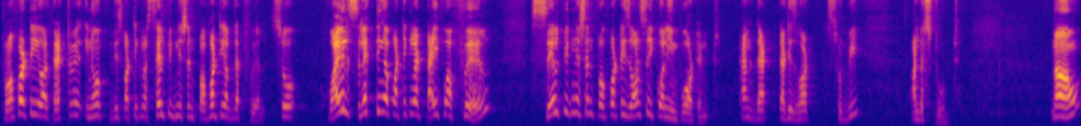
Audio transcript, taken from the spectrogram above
property or character you know this particular self ignition property of that fuel. So, while selecting a particular type of fuel self ignition property is also equally important and that that is what should be understood. Now,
